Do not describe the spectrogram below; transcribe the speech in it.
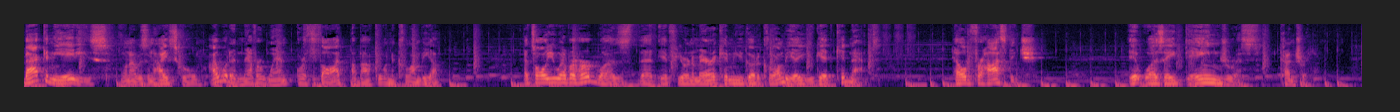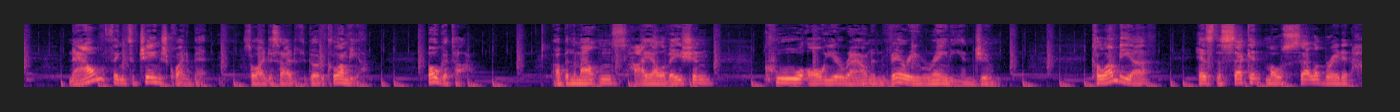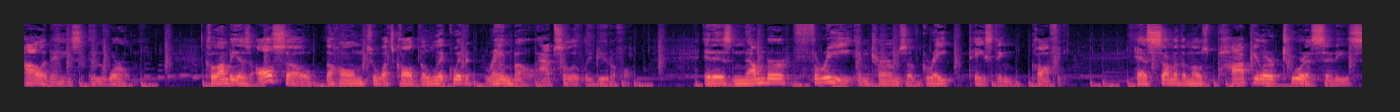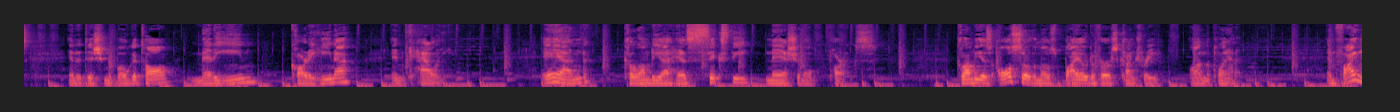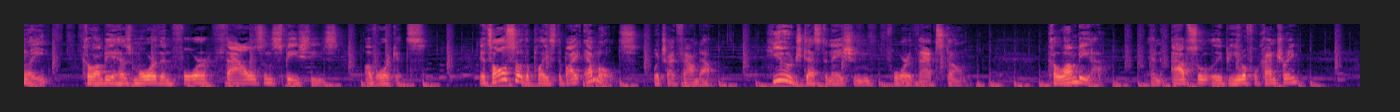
Back in the 80s, when I was in high school, I would have never went or thought about going to Colombia. That's all you ever heard was that if you're an American, you go to Colombia, you get kidnapped, held for hostage. It was a dangerous country. Now, things have changed quite a bit, so I decided to go to Colombia, Bogota. Up in the mountains, high elevation, cool all year round and very rainy in June. Colombia has the second most celebrated holidays in the world. Colombia is also the home to what's called the liquid rainbow, absolutely beautiful. It is number three in terms of great tasting coffee. Has some of the most popular tourist cities, in addition to Bogota, Medellin, Cartagena, and Cali. And Colombia has 60 national parks. Colombia is also the most biodiverse country on the planet. And finally, Colombia has more than 4,000 species of orchids. It's also the place to buy emeralds, which I found out. Huge destination for that stone. Colombia an absolutely beautiful country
